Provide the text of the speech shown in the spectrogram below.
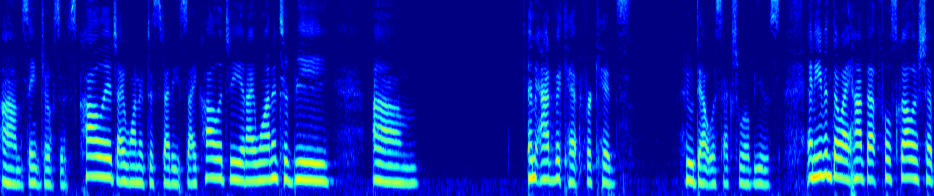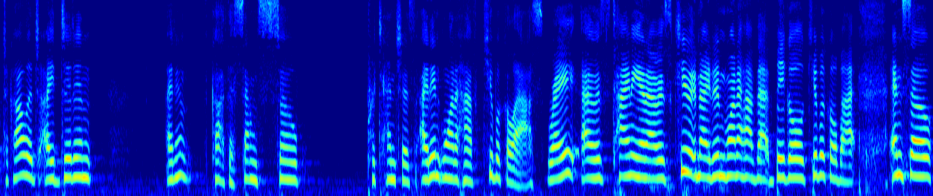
um, St. Joseph's College. I wanted to study psychology, and I wanted to be um, an advocate for kids who dealt with sexual abuse. And even though I had that full scholarship to college, I didn't, I didn't, God, this sounds so pretentious. I didn't want to have cubicle ass, right? I was tiny and I was cute and I didn't want to have that big old cubicle butt. And so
